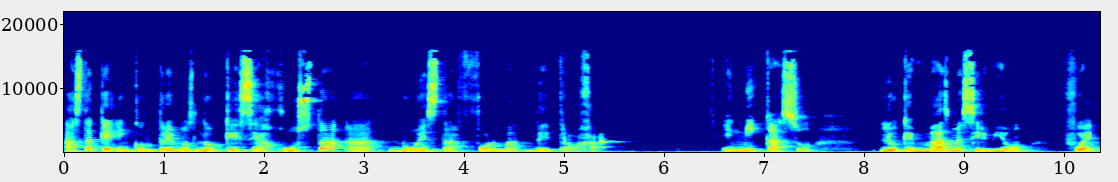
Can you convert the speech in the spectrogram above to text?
hasta que encontremos lo que se ajusta a nuestra forma de trabajar. En mi caso, lo que más me sirvió fue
